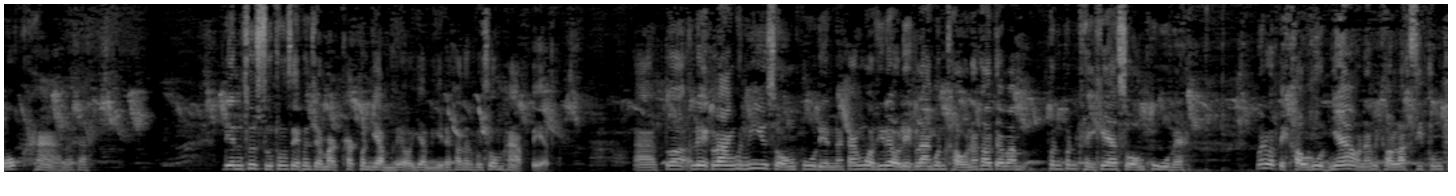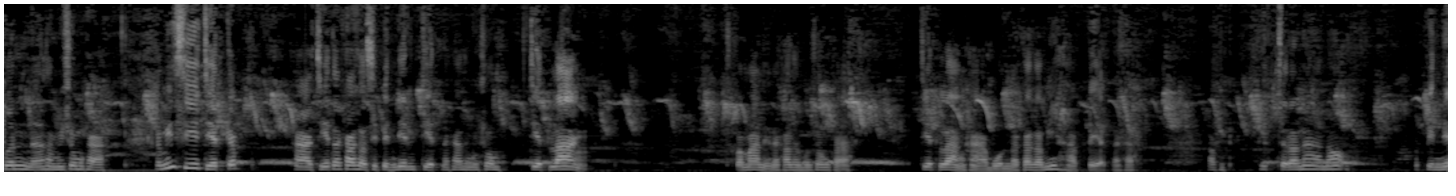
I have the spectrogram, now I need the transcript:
หกหานะคะ เด่นสุดๆทงเซเพิ่นจะมักคักเพิ่นย่ำแล้วย่ำอีกนะคะท่านผู้ชมหาแปด อ่าตัวเลขล่างคนมีอยู่สองคูเด่นนะคะงวดที่แล้วเลขล่างคนเขานะคะ แต่ว่าเพิ่นเพิ่นไขแค่สองคูไหมมันว่าไปเขารูดเง่าวนะไปเขาลักซิปของเพิ่นนะท่านผู้ชมค่ะก็มีสี่เจ็ดกับห้าเจ็ดนะคะก็สิเป็นเด่นเจ็ดนะคะท่านผู้ชมเจ็ดล่าง ประมาณนี้นะคะท่านผู้ชมค่ะเจ็ดล่างหาบนนะคะก็มีหาแปดนะคะเอาพิจารณาเนาะ เป็นแน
